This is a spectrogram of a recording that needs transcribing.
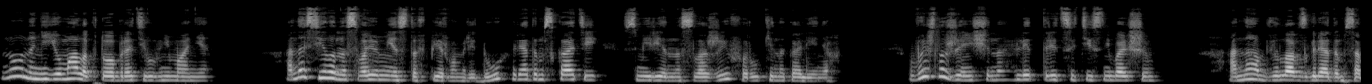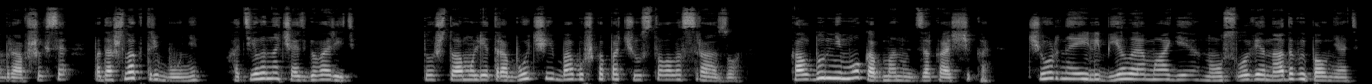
но на нее мало кто обратил внимание. Она села на свое место в первом ряду, рядом с Катей, смиренно сложив руки на коленях. Вышла женщина, лет тридцати с небольшим. Она обвела взглядом собравшихся, подошла к трибуне, хотела начать говорить. То, что амулет рабочий, бабушка почувствовала сразу. Колдун не мог обмануть заказчика. Черная или белая магия, но условия надо выполнять.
